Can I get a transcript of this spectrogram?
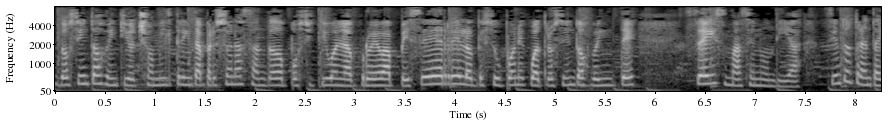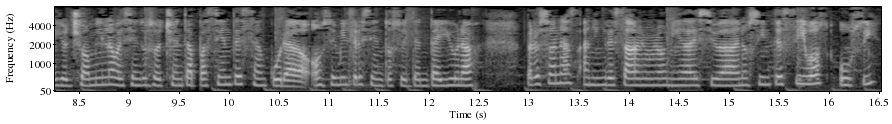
228.030 personas han dado positivo en la prueba PCR, lo que supone 426 más en un día. 138.980 pacientes se han curado, 11.371 personas han ingresado en una unidad de ciudadanos intensivos, UCI,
